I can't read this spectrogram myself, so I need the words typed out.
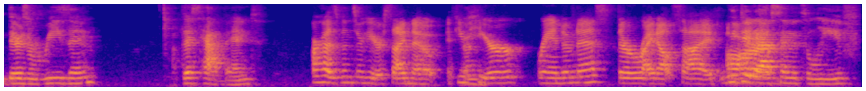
there's a reason this happened. Our husbands are here. Side note: If you Um, hear randomness, they're right outside. We did ask them to leave,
